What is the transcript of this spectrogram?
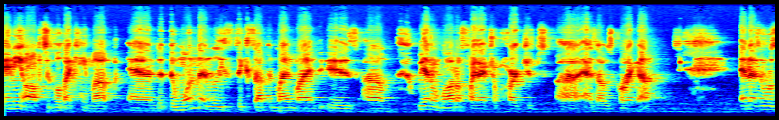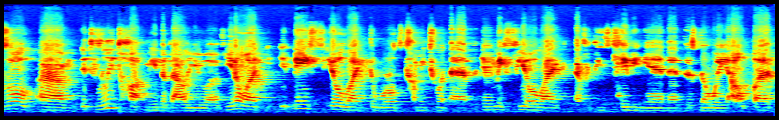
any obstacle that came up. And the one that really sticks up in my mind is um, we had a lot of financial hardships uh, as I was growing up and as a result, um, it's really taught me the value of, you know what, it may feel like the world's coming to an end. It may feel like everything's caving in and there's no way out, but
